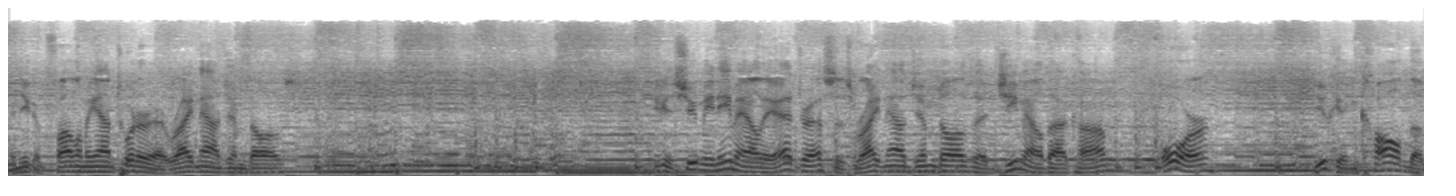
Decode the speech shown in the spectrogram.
And you can follow me on Twitter at Right Now Jim Dawes. Can shoot me an email. The address is rightnowjimdawes at gmail.com. Or you can call the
